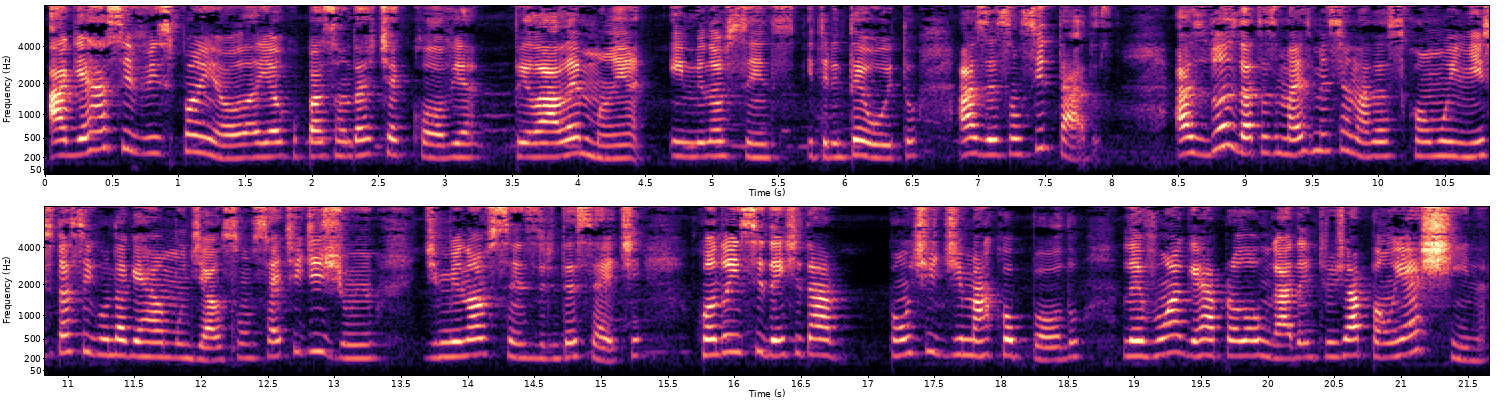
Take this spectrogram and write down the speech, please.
a Guerra Civil Espanhola e a ocupação da Tchecóvia pela Alemanha em 1938 às vezes são citadas. As duas datas mais mencionadas como o início da Segunda Guerra Mundial são 7 de junho de 1937, quando o incidente da ponte de Marco Polo levou a guerra prolongada entre o Japão e a China,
